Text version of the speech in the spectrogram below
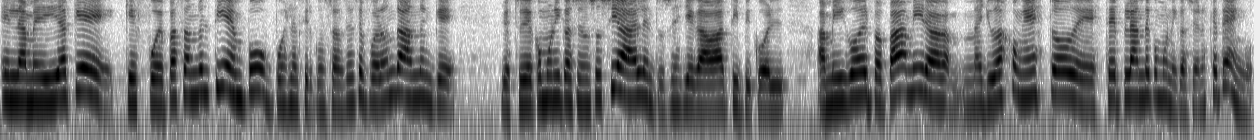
en la medida que, que fue pasando el tiempo, pues las circunstancias se fueron dando en que yo estudié comunicación social, entonces llegaba típico el amigo del papá, mira, me ayudas con esto de este plan de comunicaciones que tengo.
